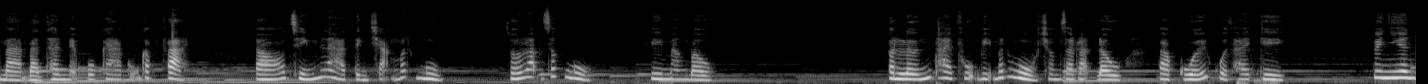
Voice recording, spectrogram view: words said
mà bản thân mẹ Poca cũng gặp phải. Đó chính là tình trạng mất ngủ, rối loạn giấc ngủ khi mang bầu. Phần lớn thai phụ bị mất ngủ trong giai đoạn đầu và cuối của thai kỳ. Tuy nhiên,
